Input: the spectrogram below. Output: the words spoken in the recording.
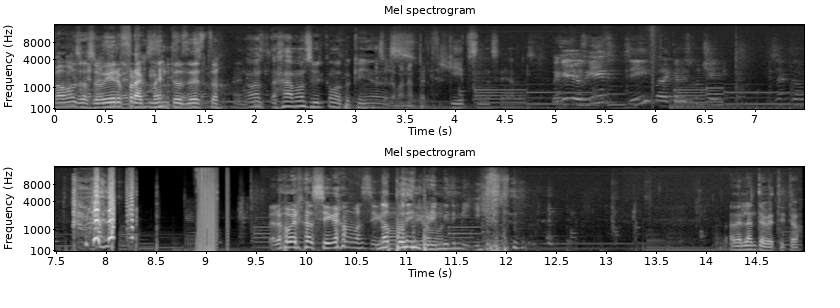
Vamos a subir fragmentos de esto. Vamos, ajá, vamos a subir como pequeños Se lo van a perder. GIFs, no sé, algo así. Pequeños GIFs, sí, para que lo escuchen. Exacto. Pero bueno, sigamos, sigamos. no puedo sigamos. imprimir mi GIF. Adelante, Betito.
